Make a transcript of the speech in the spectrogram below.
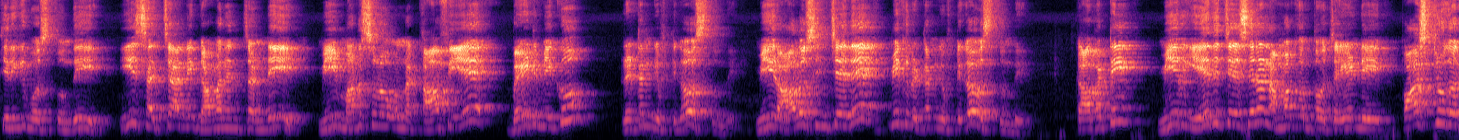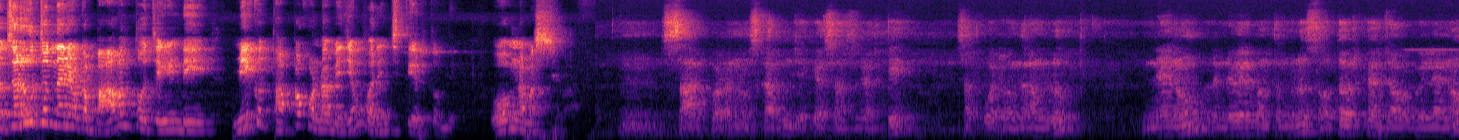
తిరిగి వస్తుంది. ఈ సత్యాన్ని గమనించండి. మీ మనసులో ఉన్న కాఫీయే బయట మీకు రిటర్న్ గిఫ్ట్గా వస్తుంది. మీరు ఆలోచించేదే మీకు రిటర్న్ గిఫ్ట్గా వస్తుంది. కాబట్టి మీరు ఏది చేసినా నమ్మకంతో చేయండి పాజిటివ్గా జరుగుతుందని ఒక భావంతో చేయండి మీకు తప్పకుండా విజయం వరించి తీరుతుంది. ఓం నమ శివ సార్ కూడా నమస్కారం జేకే శాస్త్రి గారికి సత్కోటి వందనములు. నేను రెండు వేల పంతొమ్మిదిలో సౌత్ ఆఫ్రికా జాబ్కి వెళ్ళాను.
